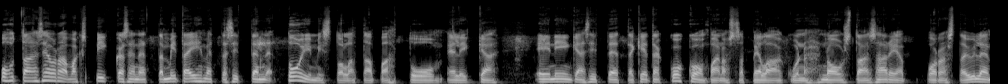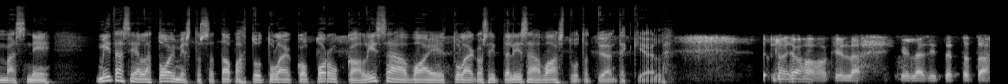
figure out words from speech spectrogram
puhutaan seuraavaksi pikkasen, että mitä ihmettä sitten toimistolla tapahtuu, eli ei niinkään sitten, että ketä kokoonpanossa pelaa, kun noustaan sarjaporasta ylemmäs, niin mitä siellä toimistossa tapahtuu? Tuleeko porukkaa lisää vai tuleeko sitten lisää vastuuta työntekijöille? No joo, kyllä, kyllä sitten tota,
